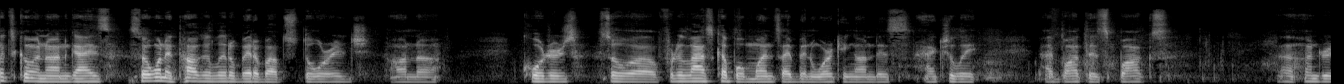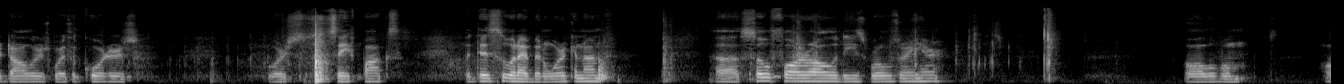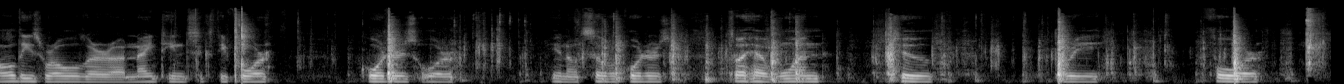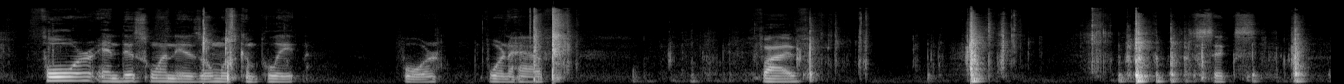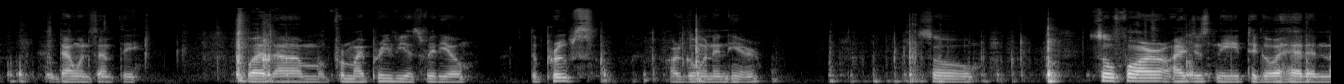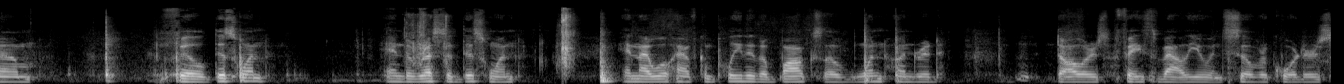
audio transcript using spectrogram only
What's going on guys? So I want to talk a little bit about storage on uh, quarters. So uh, for the last couple months I've been working on this. Actually, I bought this box, a hundred dollars worth of quarters, or safe box. But this is what I've been working on. Uh, so far, all of these rolls right here, all of them, all these rolls are 1964 uh, quarters or you know silver quarters. So I have one two three four. Four and this one is almost complete. Four four and a half five six that one's empty. But um, from my previous video the proofs are going in here. So, so far I just need to go ahead and um, fill this one and the rest of this one and I will have completed a box of $100 face value in silver quarters.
